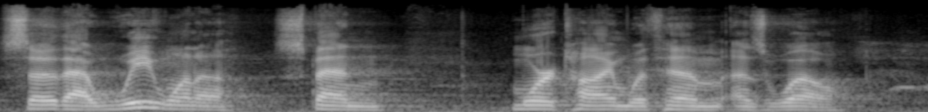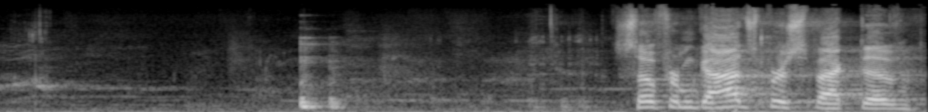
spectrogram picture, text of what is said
so that we want to spend more time with Him as well. So, from God's perspective,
